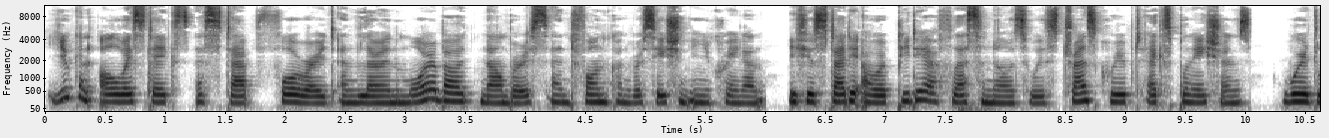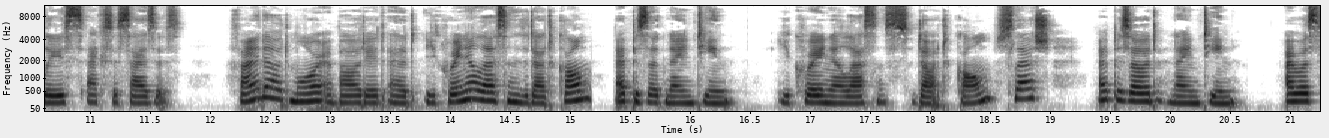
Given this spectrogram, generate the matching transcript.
You can always take a step forward and learn more about numbers and phone conversation in Ukrainian if you study our PDF lesson notes with transcript, explanations, word lists, exercises. Find out more about it at ukrainianlessons.com, episode 19, ukrainianlessons.com slash episode 19. I was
